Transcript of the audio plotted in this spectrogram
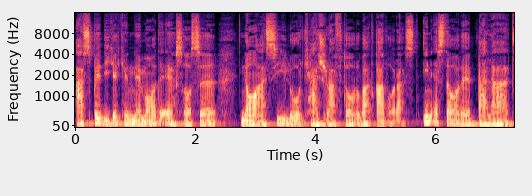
اسب دیگه که نماد احساسه نااصیل و کجرفتار و بدقوار است. این استعاره غلط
